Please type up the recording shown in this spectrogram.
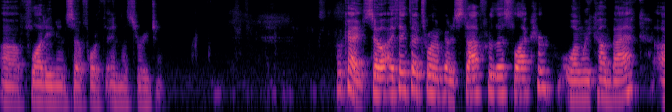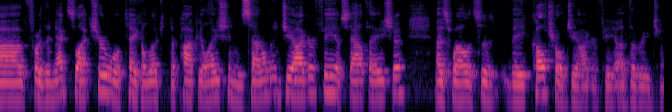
uh, flooding and so forth in this region. Okay, so I think that's where I'm going to stop for this lecture. When we come back uh, for the next lecture, we'll take a look at the population and settlement geography of South Asia, as well as the, the cultural geography of the region.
